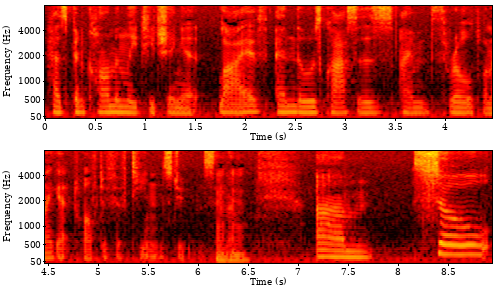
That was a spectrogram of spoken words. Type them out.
has been commonly teaching it live, and those classes, I'm thrilled when I get 12 to 15 students in them. Um, so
